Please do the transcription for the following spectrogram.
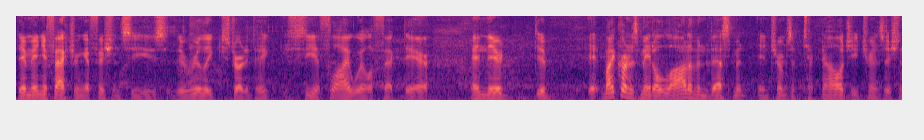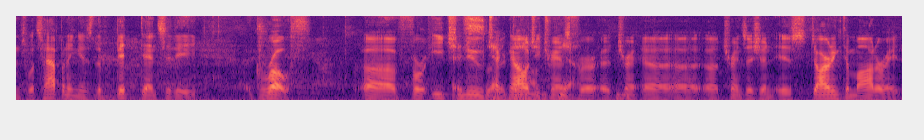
their manufacturing efficiencies, they're really starting to see a flywheel effect there. And they're, they're Micron has made a lot of investment in terms of technology transitions. What's happening is the bit density growth uh, for each it's new technology down. transfer yeah. uh, tra uh, uh, uh, transition is starting to moderate.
